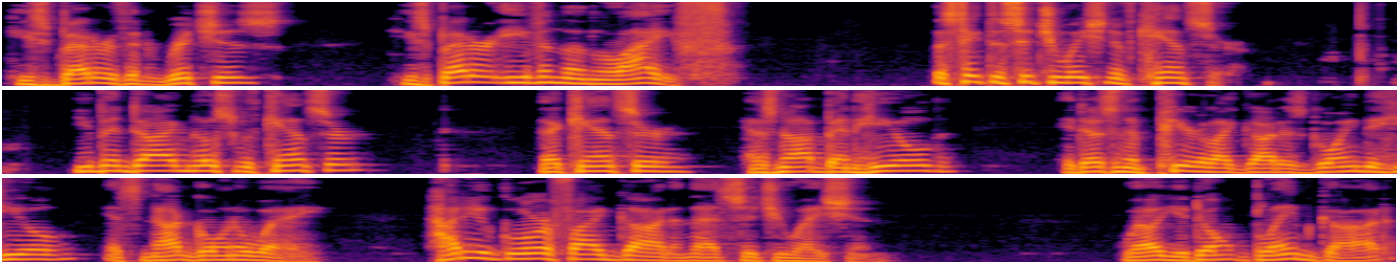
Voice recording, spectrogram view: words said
He's better than riches. He's better even than life. Let's take the situation of cancer. You've been diagnosed with cancer. That cancer has not been healed. It doesn't appear like God is going to heal. It's not going away. How do you glorify God in that situation? Well, you don't blame God.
